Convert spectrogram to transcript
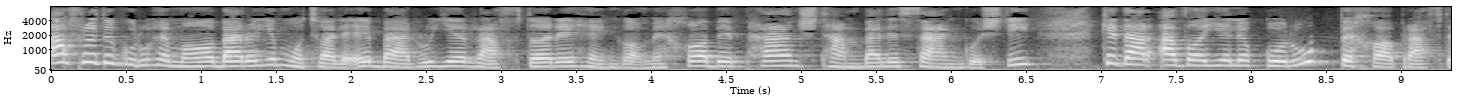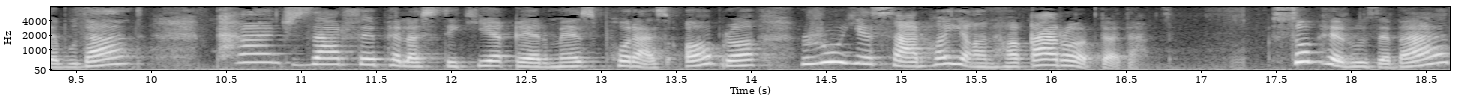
افراد گروه ما برای مطالعه بر روی رفتار هنگام خواب پنج تنبل سنگشتی که در اوایل غروب به خواب رفته بودند پنج ظرف پلاستیکی قرمز پر از آب را روی سرهای آنها قرار دادند. صبح روز بعد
